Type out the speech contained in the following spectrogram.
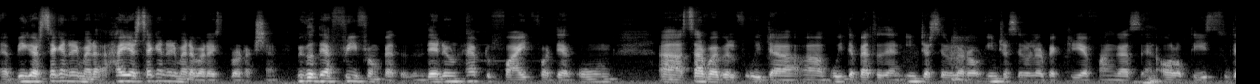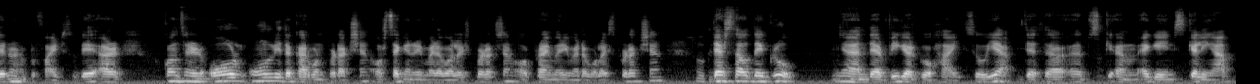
a bigger secondary meta- higher secondary metabolites production because they are free from pathogen. They don't have to fight for their own uh, survival with the uh, with the pathogen intercellular or intracellular bacteria, fungus, and all of these. So they don't have to fight. So they are concentrated all only the carbon production or secondary metabolites production or primary metabolites production. Okay. That's how they grow and their vigor go high. So yeah, that's uh, um, again scaling up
